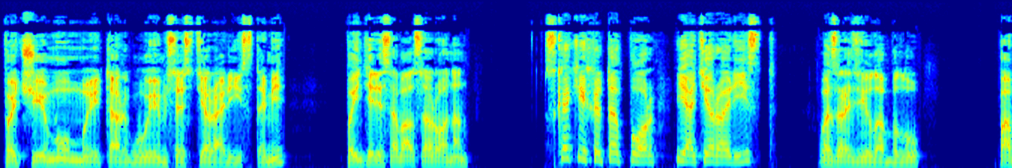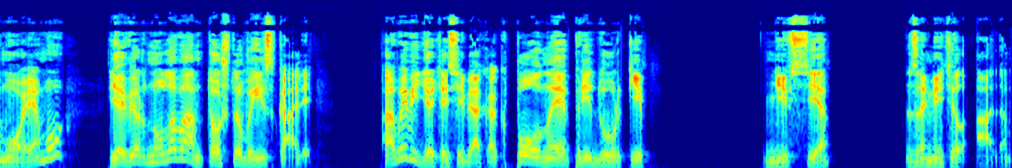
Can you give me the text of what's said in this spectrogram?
«Почему мы торгуемся с террористами?» — поинтересовался Ронан. «С каких это пор я террорист?» — возразила Блу. «По-моему, я вернула вам то, что вы искали, а вы ведете себя как полные придурки». «Не все», — заметил Адам.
